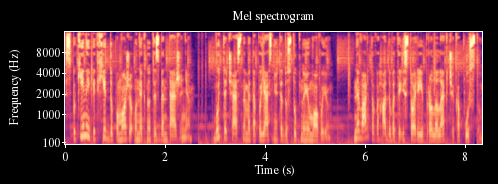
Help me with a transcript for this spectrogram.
Спокійний підхід допоможе уникнути збентеження. Будьте чесними та пояснюйте доступною мовою. Не варто вигадувати історії про лелек чи капусту.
